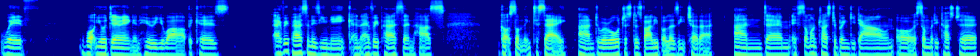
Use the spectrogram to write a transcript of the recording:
with what you're doing and who you are because every person is unique and every person has got something to say and we're all just as valuable as each other. And um, if someone tries to bring you down or if somebody tries to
